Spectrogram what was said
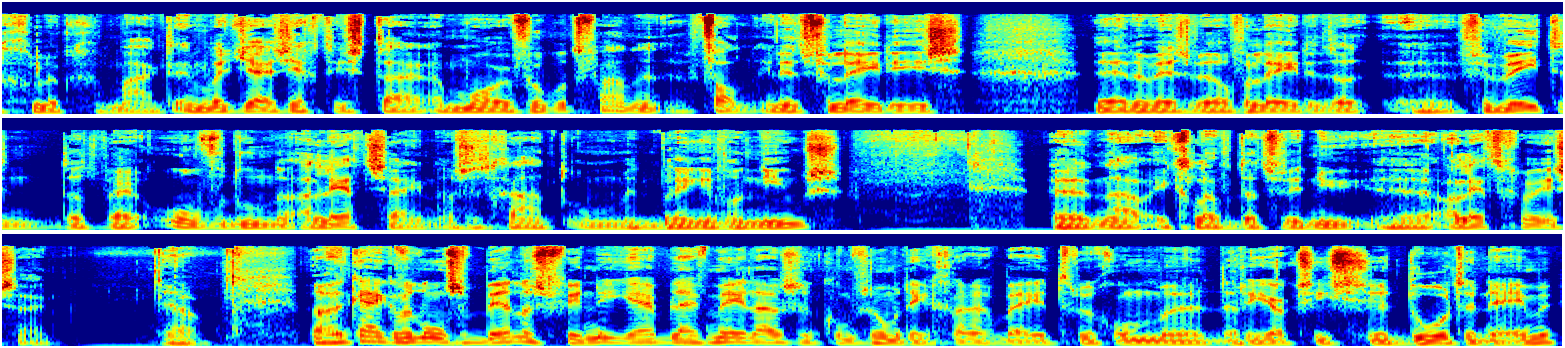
gelukkig maakt. En wat jij zegt is daar een mooi voorbeeld van. van. In het verleden is de NOS wel verleden dat, weten dat wij onvoldoende alert zijn... als het gaat om het brengen van nieuws. Uh, nou, ik geloof dat we nu uh, alert geweest zijn. Ja. We gaan kijken wat onze bellers vinden. Jij blijft meeluisteren en kom zo meteen graag bij je terug om uh, de reacties uh, door te nemen.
